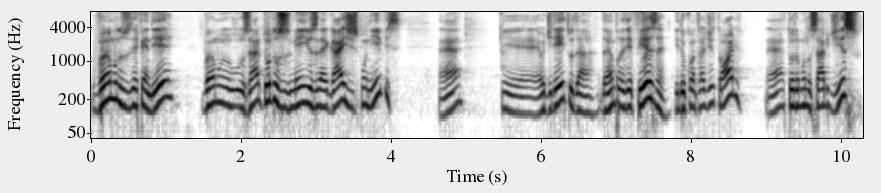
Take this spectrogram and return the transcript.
Vamos nos defender, vamos usar todos os meios legais disponíveis, né? que é o direito da, da ampla defesa e do contraditório, né? todo mundo sabe disso,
